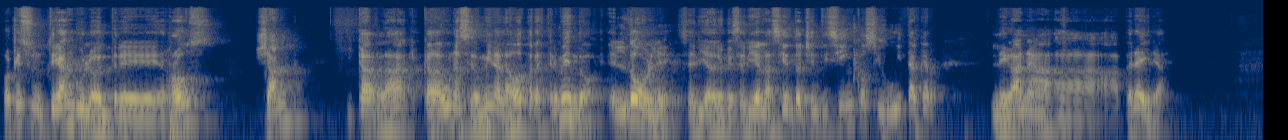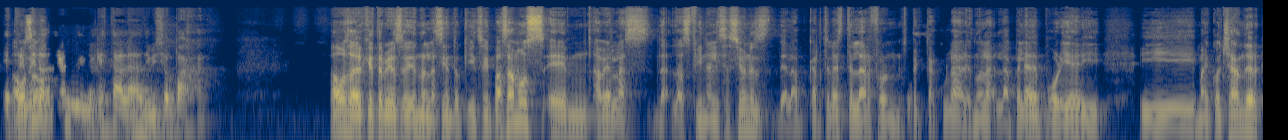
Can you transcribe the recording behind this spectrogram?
Porque es un triángulo entre Rose, Shank y Carla, que cada una se domina a la otra, es tremendo. El doble sería de lo que serían las 185 si Whitaker le gana a, Pereira. Es tremendo el triángulo en el que está la división paja. Vamos a ver qué termina sucediendo en la 115. Y pasamos, em, a ver, las, las, finalizaciones de la cartelera estelar fueron espectaculares, ¿no? La, pelea de Poirier y, y, Michael Chandler.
